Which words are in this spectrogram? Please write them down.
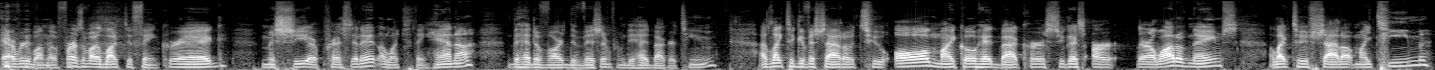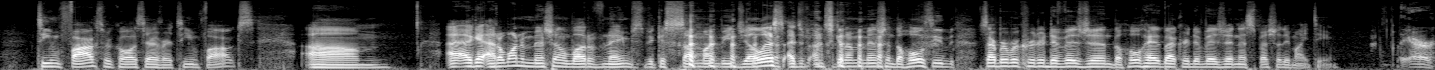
everyone. But first of all, I'd like to thank Craig, Mishi, our president. I'd like to thank Hannah, the head of our division from the headbacker team. I'd like to give a shout out to all my co-headbackers. You guys are there are a lot of names. I'd like to shout out my team, Team Fox. We call ourselves our Team Fox. Um, I, again, I don't want to mention a lot of names because some might be jealous. I just, I'm just gonna mention the whole team, cyber recruiter division, the whole headbacker division, especially my team. There.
